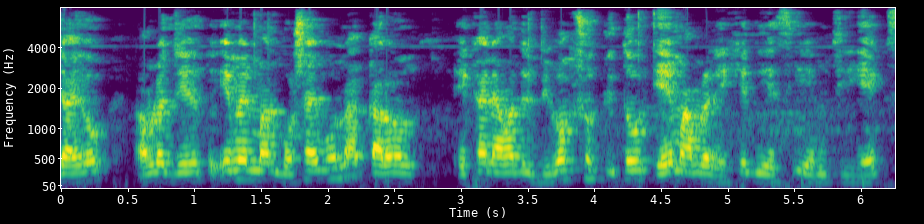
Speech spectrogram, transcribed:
যাই হোক, আমরা যেহেতু এম এর মান বসাইবো না, কারণ এখানে আমাদের বিভব শক্তিতেও এম আমরা রেখে দিয়েছি এম জি এক্স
